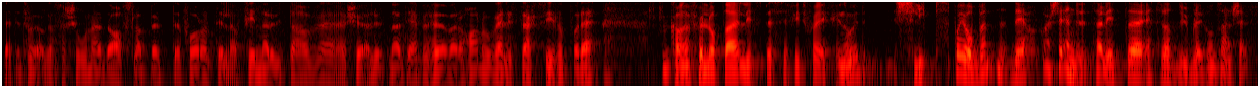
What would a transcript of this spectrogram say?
dette tror jeg organisasjonen har et avslappet forhold til og finner ut av eh, sjøl, uten at jeg behøver å ha noe veldig sterkt syn på det. Vi kan jo følge opp der litt spesifikt for Equinor. Slips på jobben, det har kanskje endret seg litt eh, etter at du ble konsernsjef?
